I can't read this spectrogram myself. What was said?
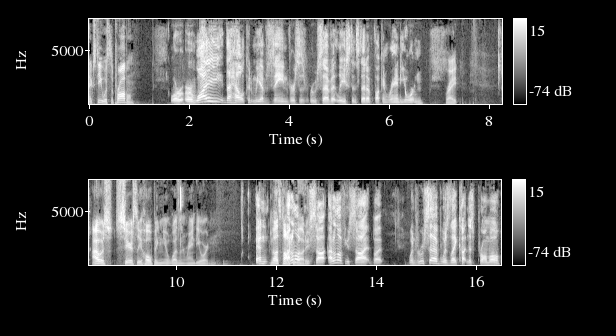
NXT. What's the problem? Or or why the hell couldn't we have Zayn versus Rusev at least instead of fucking Randy Orton? Right? I was seriously hoping it wasn't Randy Orton. And let's talk I don't know about if you saw. I don't know if you saw it, but when Rusev was like cutting his promo,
